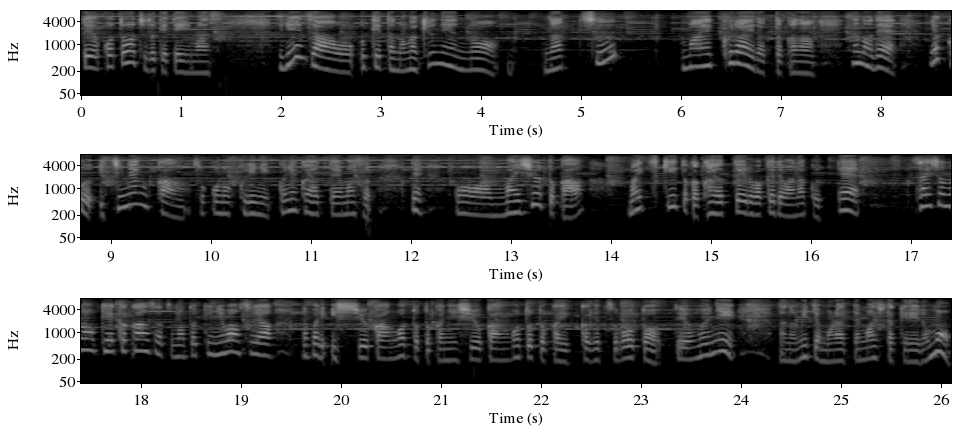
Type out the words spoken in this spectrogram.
ていうことを続けています。レーザーを受けたのが去年の夏前くらいだったかななので約1年間そこのクリニックに通っていますでこう毎週とか毎月とか通っているわけではなくって最初の経過観察の時にはそれはやっぱり1週間ごととか2週間ごととか1ヶ月ごとっていう風にあの見てもらってましたけれども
